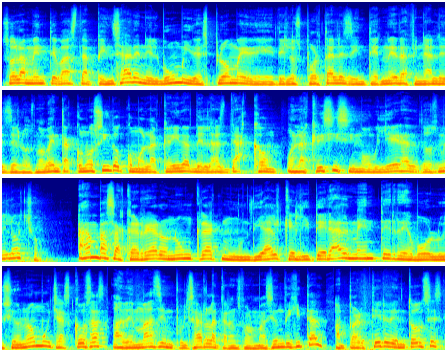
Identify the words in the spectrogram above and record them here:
Solamente basta pensar en el boom y desplome de, los portales de Internet a finales de los 90, conocido como la caída de las dot-com o la crisis inmobiliaria de 2008. Ambas acarrearon un crack mundial que literalmente revolucionó muchas cosas, además de impulsar la transformación digital. A partir de entonces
